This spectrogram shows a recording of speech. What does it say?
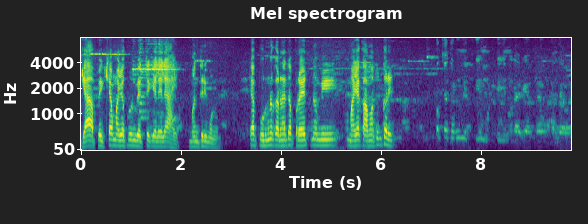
ज्या अपेक्षा माझ्याकडून व्यक्त केलेल्या आहेत मंत्री म्हणून त्या पूर्ण करण्याचा प्रयत्न मी माझ्या कामातून करेन. पक्षाकडून इतकी मोठी जिम्मेदारी आपल्याला खांद्यावर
